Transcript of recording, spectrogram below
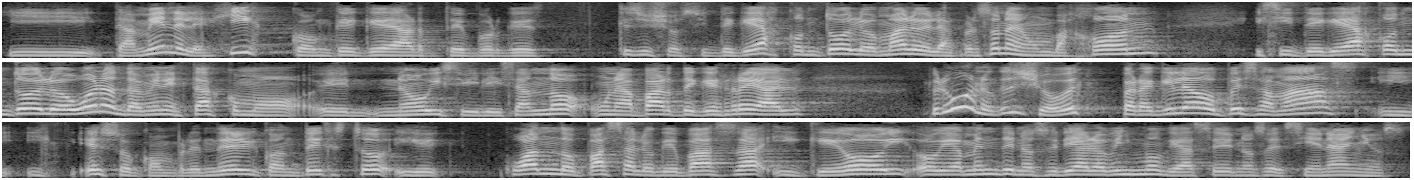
y también elegís con qué quedarte, porque qué sé yo, si te quedás con todo lo malo de las personas es un bajón y si te quedás con todo lo bueno también estás como eh, no visibilizando una parte que es real. Pero bueno, qué sé yo, ves para qué lado pesa más y, y eso, comprender el contexto y cuándo pasa lo que pasa y que hoy obviamente no sería lo mismo que hace, no sé, 100 años.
